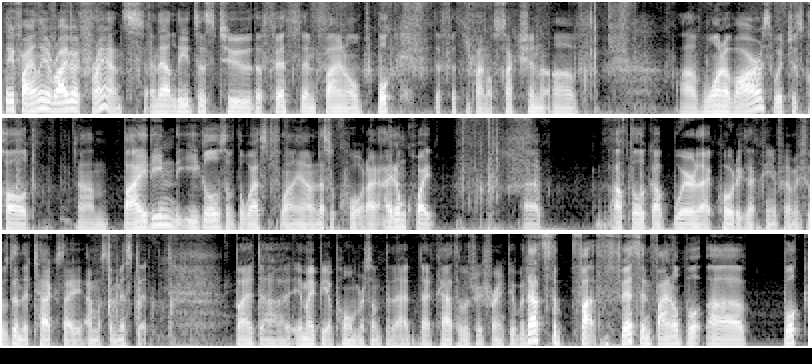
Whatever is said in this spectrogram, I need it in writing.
they finally arrive at France, and that leads us to the fifth and final book, the fifth and final section of of one of ours, which is called um, "Bidding the Eagles of the West Fly On." And that's a quote. I, I don't quite. Uh, I'll have to look up where that quote exactly came from. If it was in the text, I, I must have missed it. But uh, it might be a poem or something that that Catherine was referring to. But that's the f- fifth and final book uh, book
